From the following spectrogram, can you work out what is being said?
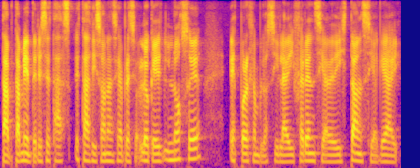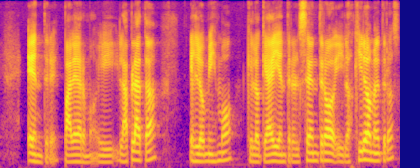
ta- también tenés estas, estas disonancias de precio. Lo que no sé es, por ejemplo, si la diferencia de distancia que hay entre Palermo y La Plata es lo mismo que lo que hay entre el centro y los kilómetros.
